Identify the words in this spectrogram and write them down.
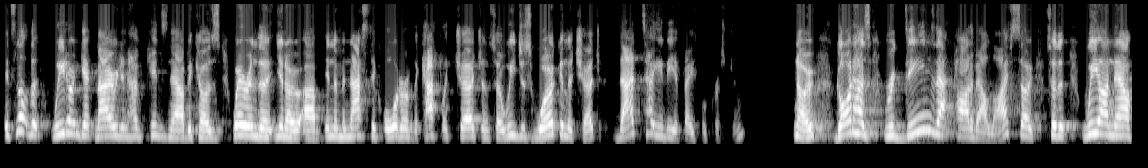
It's not that we don't get married and have kids now because we're in the, you know, uh, in the monastic order of the Catholic Church, and so we just work in the church. That's how you be a faithful Christian. No, God has redeemed that part of our life so, so that we are now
